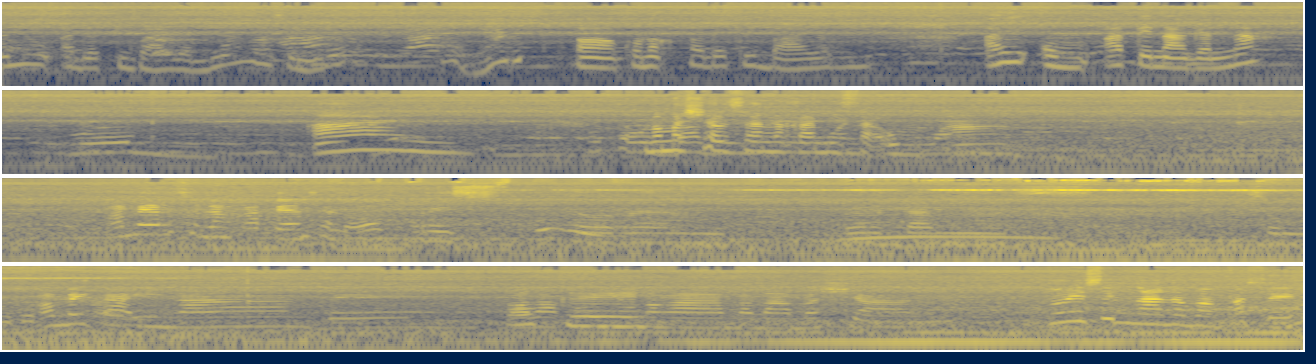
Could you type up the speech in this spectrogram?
Ano, adati bayan na, masinyo? Ah, kunak na adati bayan. Ay, um, atinagan na. Ay, mamasyal sana kami sa um, ah, meron silang kapehan sa loob. restaurant. News. Sunggot. Ah, may kainan. Then, para Okay. kung yung mga mamamasyal. Tourism nga naman kasi.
